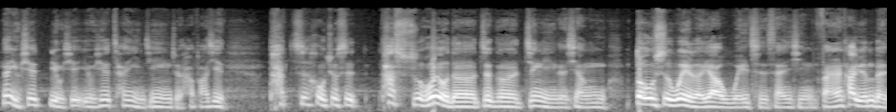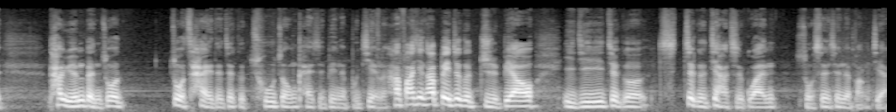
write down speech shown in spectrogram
那有些有些有些餐饮经营者，他发现他之后就是他所有的这个经营的项目都是为了要维持三星，反而他原本他原本做做菜的这个初衷开始变得不见了。他发现他被这个指标以及这个这个价值观所深深的绑架。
